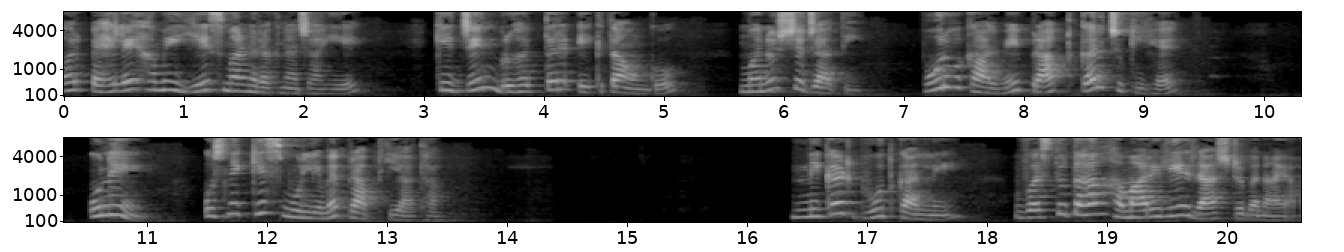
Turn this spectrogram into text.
और पहले हमें यह स्मरण रखना चाहिए कि जिन बृहत्तर एकताओं को मनुष्य जाति पूर्व काल में प्राप्त कर चुकी है, उन्हें उसने किस मूल्य में प्राप्त किया था? निकट भूतकाल ने वस्तुतः हमारे लिए राष्ट्र बनाया।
